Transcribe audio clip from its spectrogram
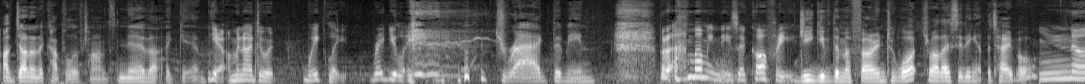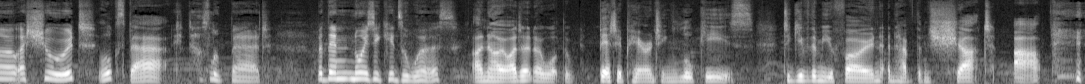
I've done it a couple of times. Never again. Yeah, I mean I do it weekly, regularly. Drag them in. but uh, mummy needs her coffee. Do you give them a phone to watch while they're sitting at the table? No, I should. Looks bad. It does look bad. But then noisy kids are worse. I know. I don't know what the better parenting look is. To give them your phone and have them shut up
